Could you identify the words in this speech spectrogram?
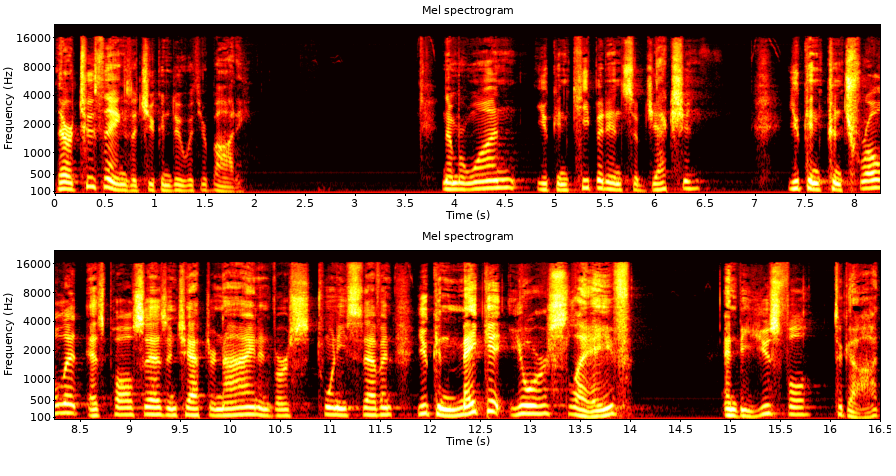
There are two things that you can do with your body. Number one, you can keep it in subjection. You can control it, as Paul says in chapter 9 and verse 27. You can make it your slave and be useful to God.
